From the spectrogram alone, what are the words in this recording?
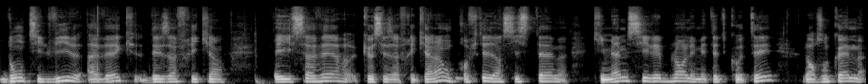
dont ils vivent avec des Africains. Et il s'avère que ces Africains-là ont profité d'un système qui, même si les blancs les mettaient de côté, leur ont quand même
